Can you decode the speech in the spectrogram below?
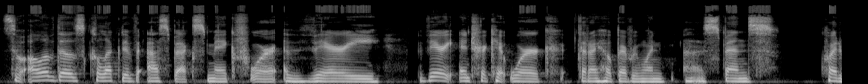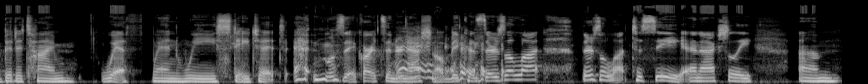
So all of those collective aspects make for a very very intricate work that I hope everyone uh, spends quite a bit of time with when we stage it at Mosaic Arts International because there's a lot there's a lot to see. And actually um,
